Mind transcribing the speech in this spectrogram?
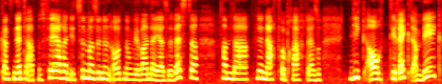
ganz nette Atmosphäre. Die Zimmer sind in Ordnung. Wir waren da ja Silvester, haben da eine Nacht verbracht. Also liegt auch direkt am Weg.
